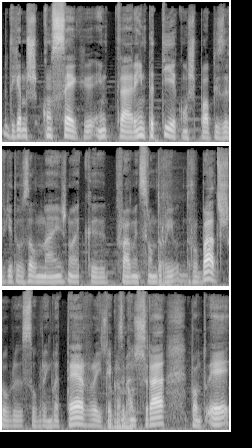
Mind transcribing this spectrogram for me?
digamos, consegue entrar em empatia com os próprios aviadores alemães, não é? Que provavelmente serão derrubados sobre, sobre a Inglaterra e o que é que acontecerá. Pronto, é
